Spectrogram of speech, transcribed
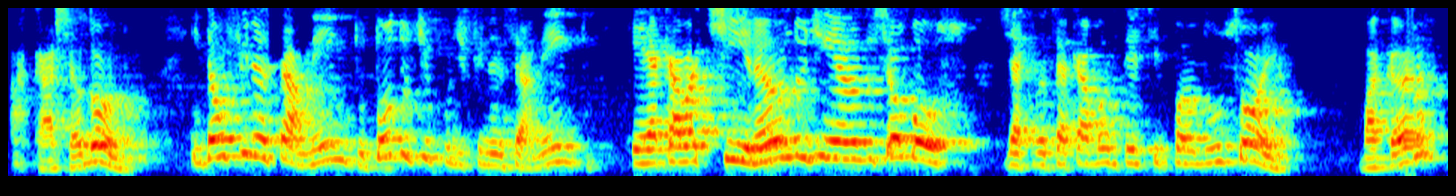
A Caixa é o dono. Então, financiamento, todo tipo de financiamento, ele acaba tirando o dinheiro do seu bolso, já que você acaba antecipando um sonho. Bacana?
